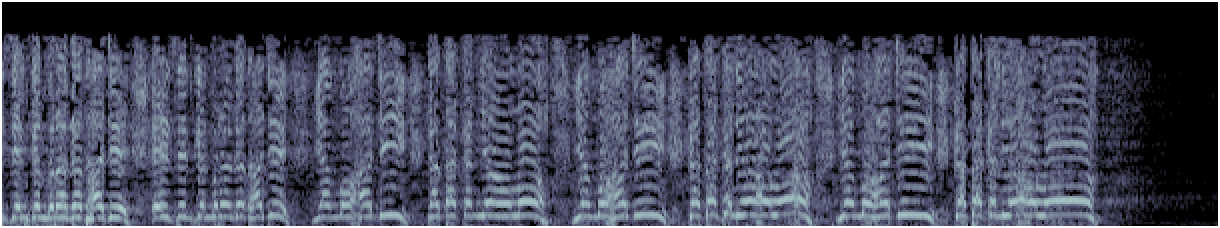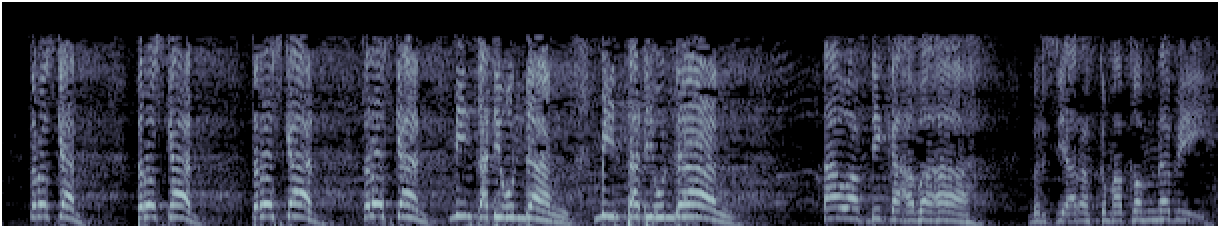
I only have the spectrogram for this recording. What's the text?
izinkan berangkat haji izinkan berangkat haji yang mau haji katakan ya Allah yang mau haji katakan ya Allah yang mau haji katakan ya Allah teruskan teruskan teruskan teruskan. Minta diundang minta diundang. Tawaf di Ka'bah berziarah ke makam Nabi.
